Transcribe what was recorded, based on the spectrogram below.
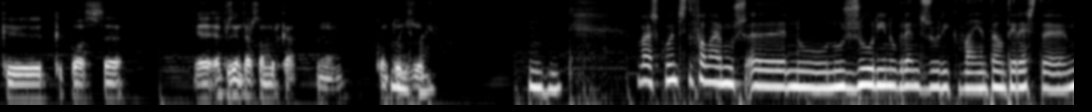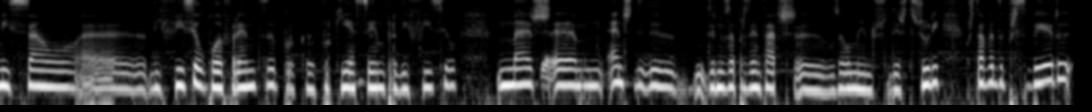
que, que possa apresentar-se ao mercado, não é? Como todos muito os outros. Uhum. Vasco, antes de falarmos uh, no, no júri, no grande júri que vai então ter esta missão uh, difícil pela frente, porque, porque é sempre difícil, mas um, ehm, antes de, de, de, nos apresentares uh, os elementos deste júri, gostava de perceber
